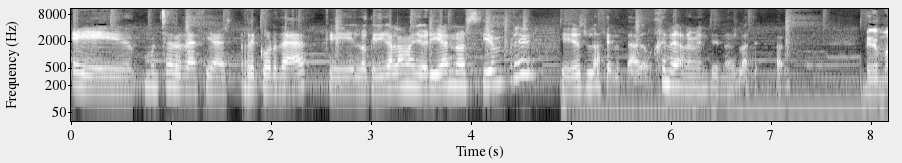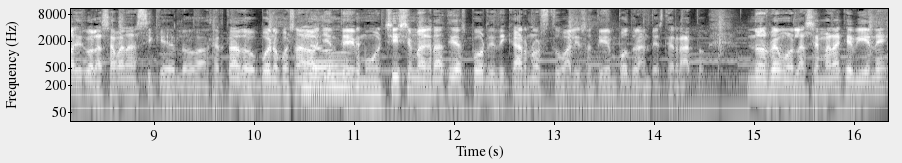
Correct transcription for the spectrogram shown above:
Eh, muchas gracias. Recordad que lo que diga la mayoría no siempre es lo acertado. Generalmente no es lo acertado. Menos mal que con las sábanas sí que lo acertado. Bueno, pues nada, No. oyente, muchísimas gracias por dedicarnos tu valioso tiempo durante este rato. Nos vemos la semana que viene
